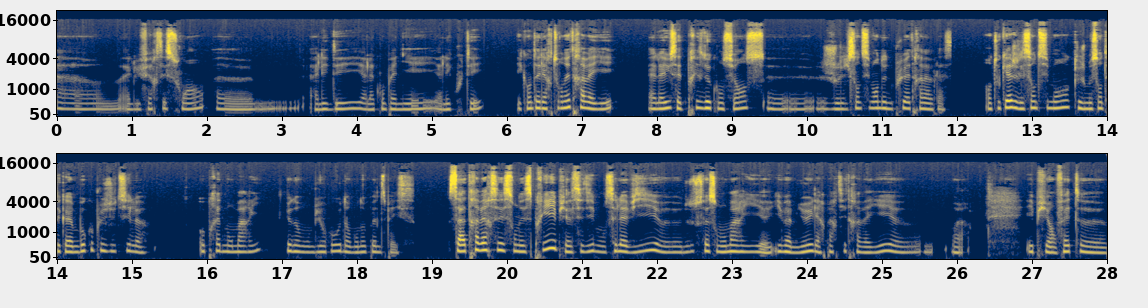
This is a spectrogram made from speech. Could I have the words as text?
euh, à lui faire ses soins, euh, à l'aider, à l'accompagner, à l'écouter. Et quand elle est retournée travailler, elle a eu cette prise de conscience, euh, j'ai le sentiment de ne plus être à ma place. En tout cas, j'ai le sentiment que je me sentais quand même beaucoup plus utile auprès de mon mari que dans mon bureau, dans mon open space. Ça a traversé son esprit et puis elle s'est dit bon c'est la vie, euh, de toute façon mon mari euh, il va mieux, il est reparti travailler, euh, voilà. Et puis en fait euh,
